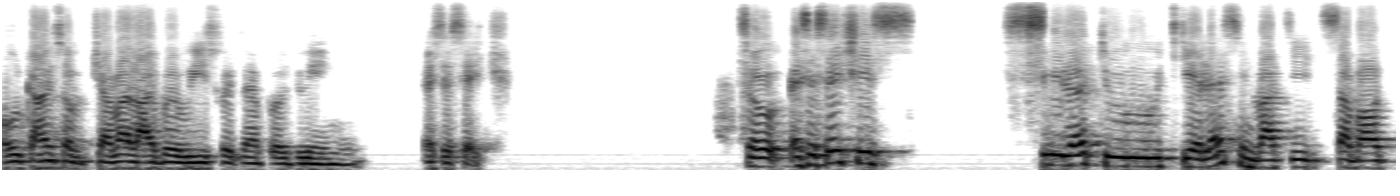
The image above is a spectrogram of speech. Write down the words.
all kinds of Java libraries, for example, doing SSH. So SSH is similar to TLS in that it's about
